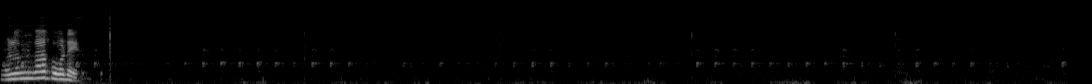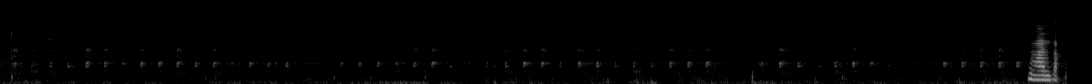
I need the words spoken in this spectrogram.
ஒழுங்கா போடு. நான் தான்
